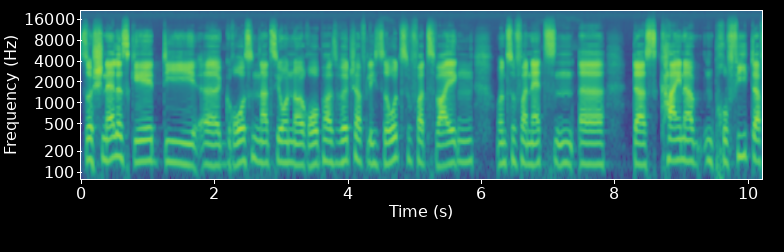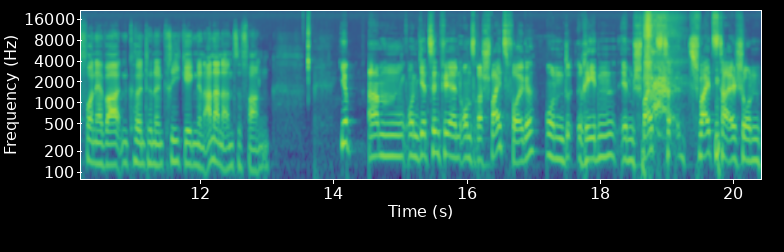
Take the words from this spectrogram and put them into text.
so schnell es geht, die äh, großen Nationen Europas wirtschaftlich so zu verzweigen und zu vernetzen, äh, dass keiner einen Profit davon erwarten könnte, einen Krieg gegen den anderen anzufangen. Yep. Ähm, und jetzt sind wir in unserer Schweiz-Folge und reden im Schweiz-Teil Schweiz schon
